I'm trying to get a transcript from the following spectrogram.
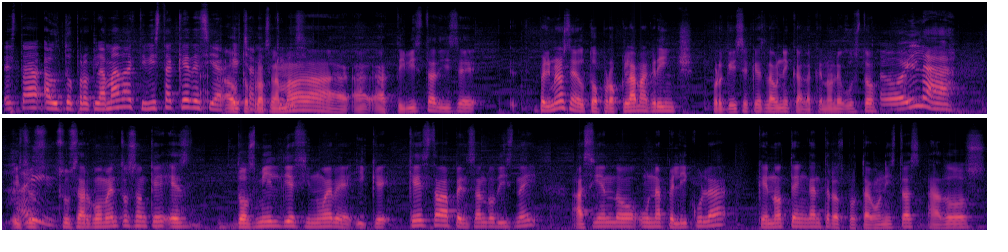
Esta autoproclamada activista, ¿qué decía? Échanos, ¿qué autoproclamada activista, dice... Primero se autoproclama Grinch, porque dice que es la única a la que no le gustó. ¡Oíla! Y sus argumentos son que es 2019 y que ¿qué estaba pensando Disney haciendo una película que no tenga entre los protagonistas a dos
